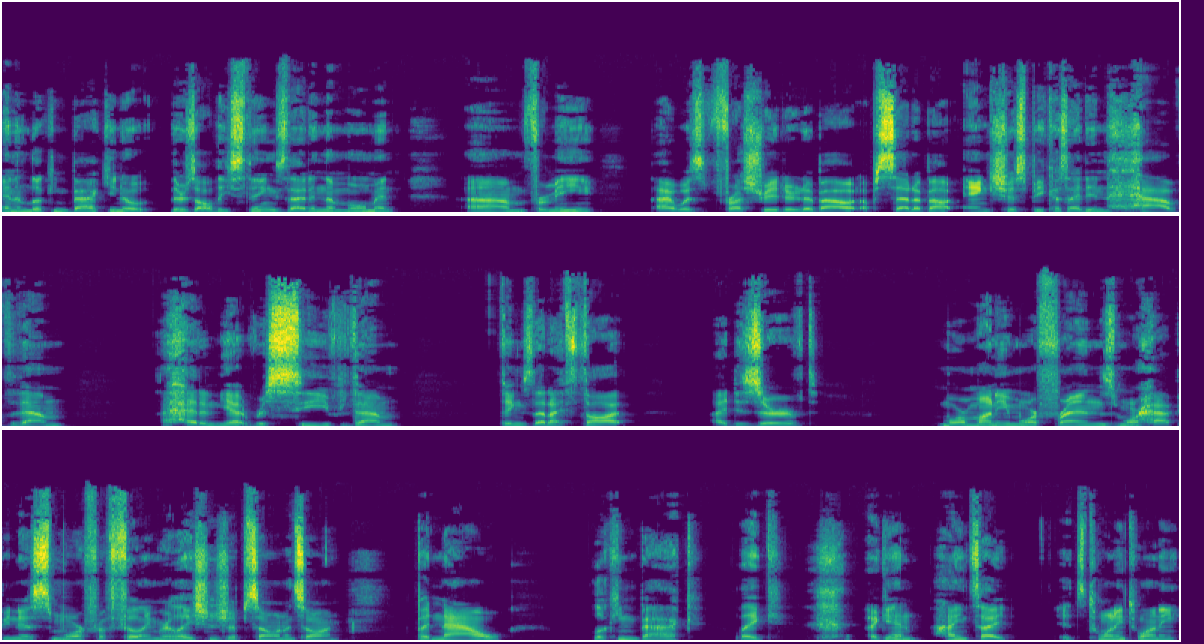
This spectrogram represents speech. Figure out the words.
And in looking back, you know, there's all these things that in the moment, um, for me, I was frustrated about, upset about, anxious because I didn't have them. I hadn't yet received them. Things that I thought I deserved more money, more friends, more happiness, more fulfilling relationships, so on and so on. But now, looking back, like again, hindsight, it's 2020.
